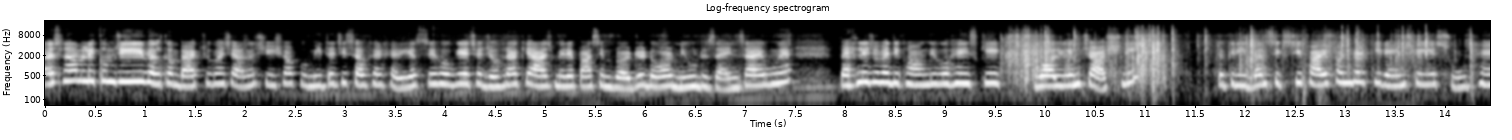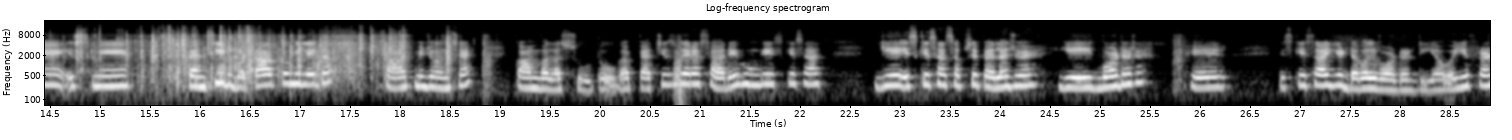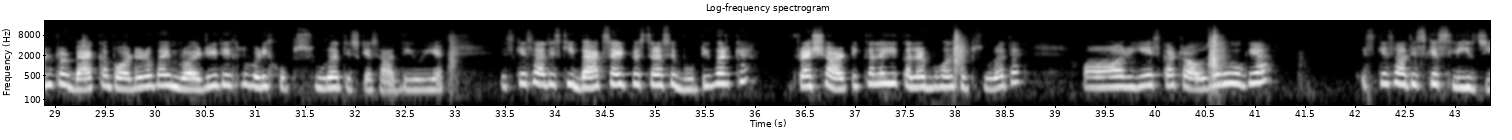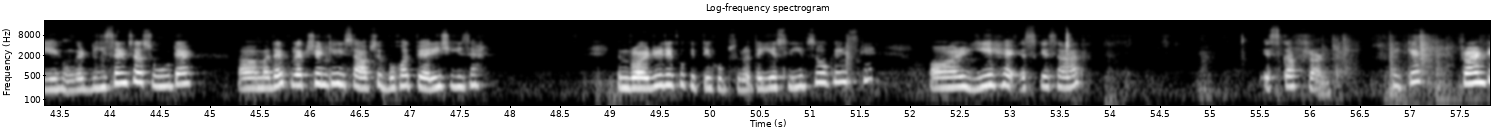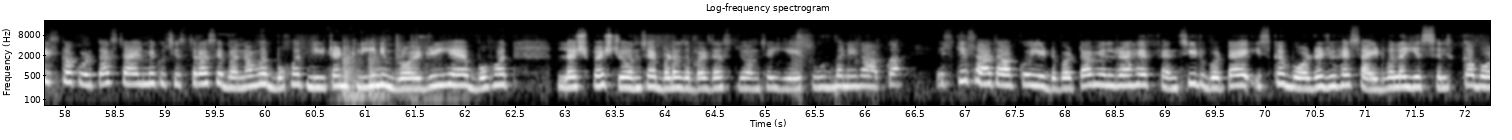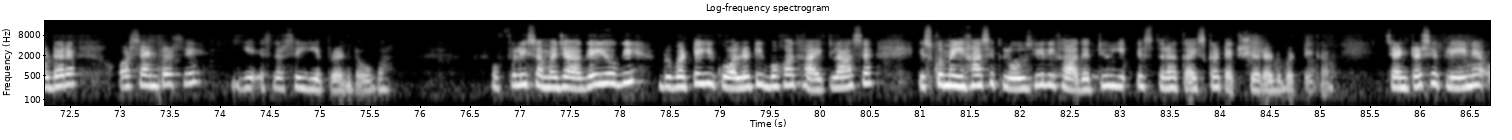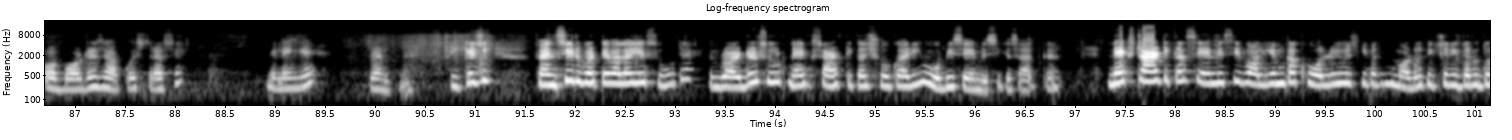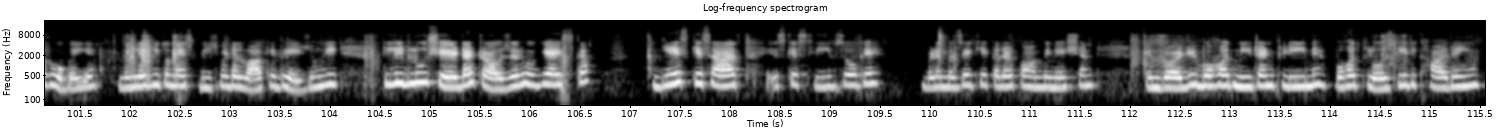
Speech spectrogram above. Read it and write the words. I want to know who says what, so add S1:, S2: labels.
S1: अस्सलाम वालेकुम जी welcome back to my channel शीशा उम्मीद है जी सब खैर खैरियत से होगी अच्छा जोहरा के आज मेरे पास एम्ब्रॉयडर्ड और न्यू डिज़ाइन आए हुए हैं। पहले जो मैं दिखाऊँगी वो है इसकी वॉल्यूम चाशनी। तकरीबन सिक्सटी फाइव हंड्रेड की रेंज के ये सूट हैं। इसमें फैंसी दुपट्टा आपको मिलेगा। साथ में जो से काम वाला सूट होगा। पैचेस वगैरह सारे होंगे इसके साथ। ये इसके साथ सबसे पहला जो है, ये एक बॉर्डर है। फिर इसके साथ ये डबल बॉर्डर दिया हुआ ये फ्रंट और बैक का बॉर्डर होगा एम्ब्रॉयडरी देख लो, बड़ी खूबसूरत इसके साथ दी हुई है। इसके साथ इसकी बैक साइड पे इस तरह से बूटी वर्क है। फ्रेश आर्टिकल है। ये कलर बहुत खूबसूरत है। और ये इसका ट्राउज़र हो गया। इसके साथ इसके स्लीव्स ये होंगे। डिसेंट सा सूट है। मदर कलेक्शन के हिसाब से बहुत प्यारी चीज़ है। एम्ब्रॉयडरी देखो कितनी खूबसूरत है। ये स्लीव्स हो गए इसके। और ये है इसके साथ इसका फ्रंट ठीक है? फ्रंट इसका कुर्ता स्टाइल में कुछ इस तरह से बना हुआ है। बहुत नीट एंड क्लीन एम्ब्रॉयडरी है। बहुत लशपश जोन से बड़ा ज़बरदस्त जोन से ये सूट बनेगा आपका। इसके साथ आपको ये दुबट्टा मिल रहा है। फैंसी दुबट्टा है। इसका बॉर्डर जो है साइड वाला, ये सिल्क का बॉर्डर है और सेंटर से ये इस तरह से ये प्रिंट होगा। होपफुली समझ आ गई होगी। दुबट्टे की क्वालिटी बहुत हाई क्लास है। इसको मैं यहाँ से क्लोजली दिखा देती हूँ। ये इस तरह का इसका टेक्सचर है दुपट्टे का। सेंटर से प्लेन है और बॉर्डर्स आपको इस तरह से मिलेंगे फ्रंट में। ठीक है जी? फैंसी दुपट्टे वाला ये सूट है embroidered suit next article show कर रही हूँ, वो भी सेम इसी के साथ का नेक्स्ट आर्टिकल सेम इसी वॉल्यूम का खोल रही हूँ, इसकी पता मॉडल पिक्चर इधर उधर हो गई है। मिलेगी तो मैं इस बीच में डलवा के भेज दूँगी टील ब्लू शेड है ट्राउज़र हो गया इसका। ये इसके साथ इसके स्लीव्स हो गए। बड़े मज़े के कलर कॉम्बिनेशन एम्ब्रॉयडरी बहुत नीट एंड क्लीन है, बहुत क्लोजली दिखा रही हूँ।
